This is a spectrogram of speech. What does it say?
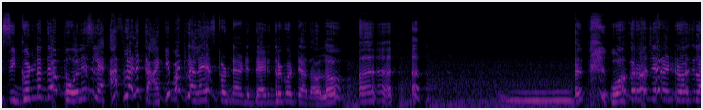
సిగ్గుంటుందా పోలీసులే. అసలు వాళ్ళు కాకి బట్టలు అలా వేసుకుంటాడు దరిద్ర కొట్టేదోలు. ఒక రోజు రెండు రోజుల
